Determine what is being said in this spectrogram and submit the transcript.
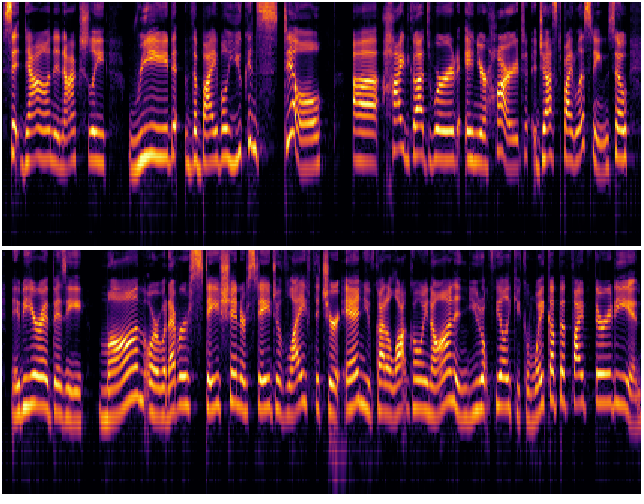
sit down and actually read the Bible, you can still uh, hide God's word in your heart just by listening. So maybe you're a busy mom or whatever station or stage of life that you're in you've got a lot going on and you don't feel like you can wake up at 5:30 and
